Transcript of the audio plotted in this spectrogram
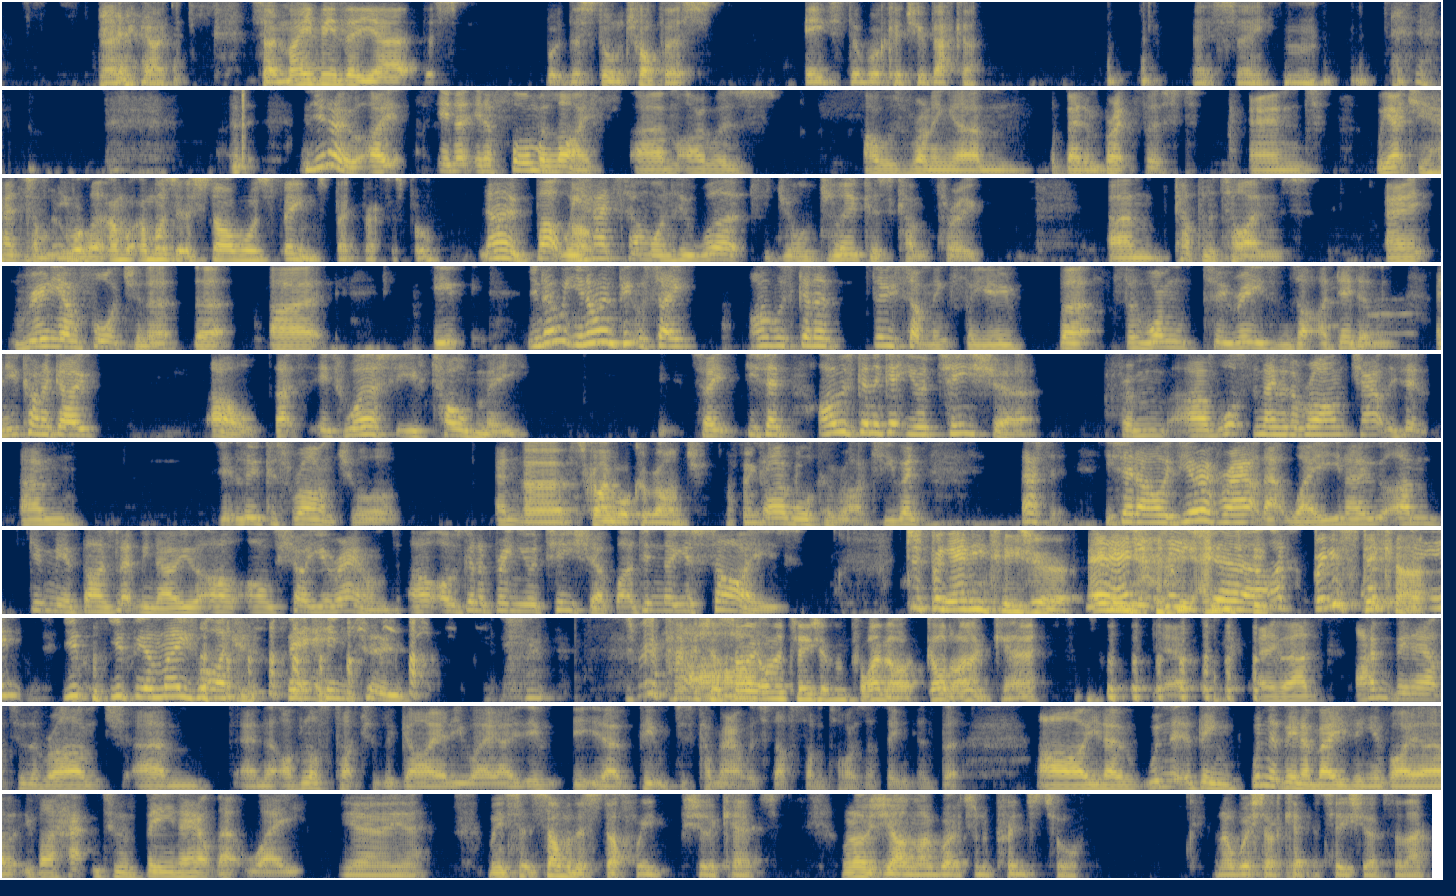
There we go. so maybe the uh, the the Stormtropis eats the Wockia Chewbacca. Let's see. Hmm. You know, I in a in a former life, um, I was I was running um, a bed and breakfast, and we actually had somebody. What- and, was it a Star Wars themed bed breakfast, Paul? No, but we Oh. had someone who worked for George Lucas come through um, a couple of times, and it really unfortunate that uh, he, you know, you know when people say, "I was going to do something for you, but for one, two reasons I, I didn't," and you kind of go, "Oh, that's it's worse that you've told me." So he said, "I was going to get you a T-shirt from uh, what's the name of the ranch out? Is it?" Um, is it Lucas Ranch or and Uh, Skywalker Ranch, I think. Skywalker Ranch? He went. That's. He said, "Oh, if you're ever out that way, you know, um, give me a buzz. Let me know. I'll I'll show you around. I, I was going to bring you a T-shirt, but I didn't know your size. Just bring any t-shirt. Yeah, any, T-shirt. t- I'd bring a sticker. Fit in- you'd, you'd be amazed what I could fit into. Just bring a package. Ah. I'll sew it on a t-shirt from Primark. God, I don't care. yeah. Anyway, I, I haven't been out to the ranch, um, and I've lost touch with the guy anyway. I, it, it- you know, people just come out with stuff sometimes. I think, but oh, you know, wouldn't it have been wouldn't it have been amazing if I uh, if I happened to have been out that way? Yeah, yeah. I mean, some of the stuff we should have kept. When I was young, I worked on a Prince tour, and I wish I'd kept the t-shirt for that.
